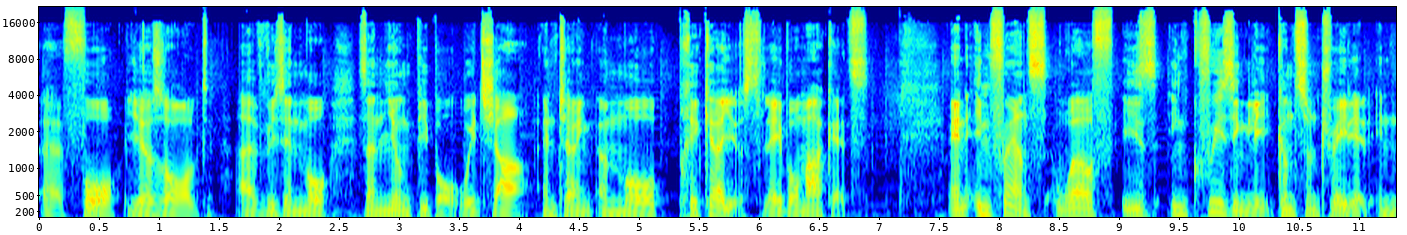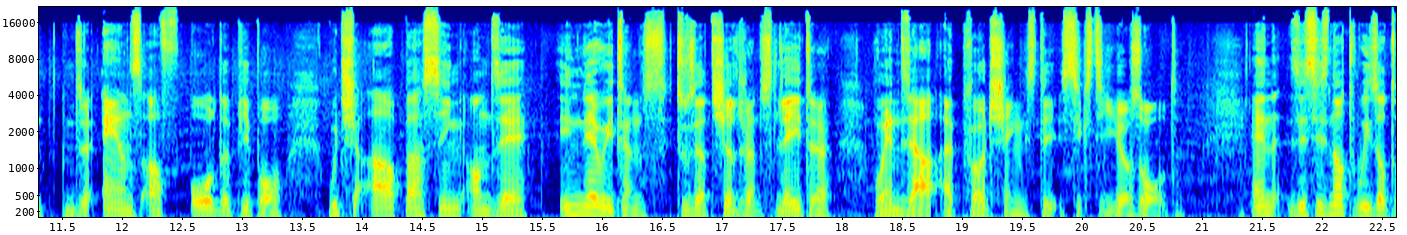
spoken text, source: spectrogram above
Uh, 64 years old uh, have risen more than young people, which are entering a more precarious labor market. And in France, wealth is increasingly concentrated in the hands of older people, which are passing on their inheritance to their children later when they are approaching the 60 years old. And this is not without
